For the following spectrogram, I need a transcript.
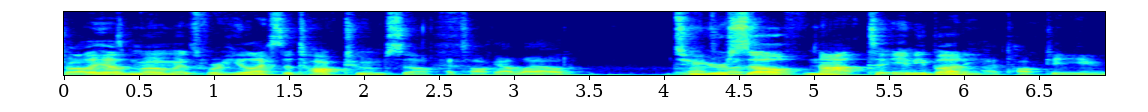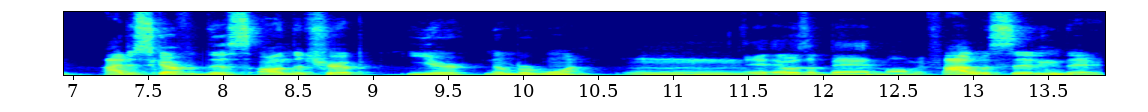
Charlie has moments where he likes to talk to himself. I talk out loud. To Not to yourself, not to anybody. I talk to you. I discovered this on the trip year number one. Mm, it, it was a bad moment for me. I was sitting there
